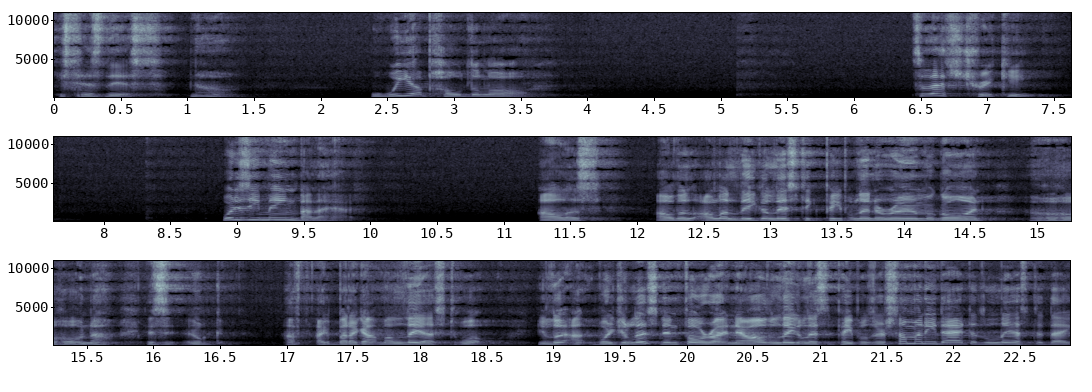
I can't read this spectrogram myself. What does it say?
He says this no, we uphold the law. So that's tricky. What does he mean by that? All us all the, all the legalistic people in the room are going, oh, no. It, oh, I, but I got my list. What, you look, uh, what are you're listening for right now, all the legalistic people, is there somebody to add to the list today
